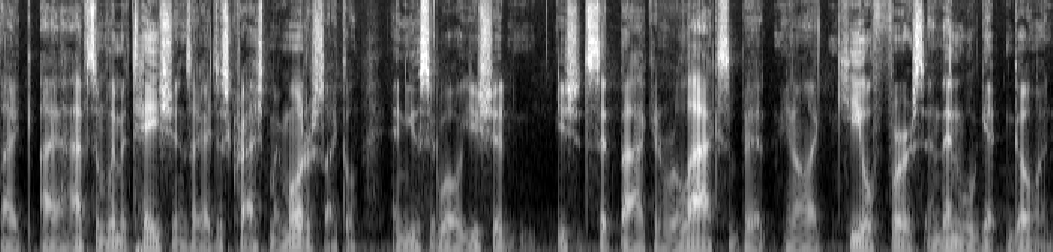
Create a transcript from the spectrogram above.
like I have some limitations. Like I just crashed my motorcycle, and you said, well, you should you should sit back and relax a bit. You know, like heal first, and then we'll get going.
